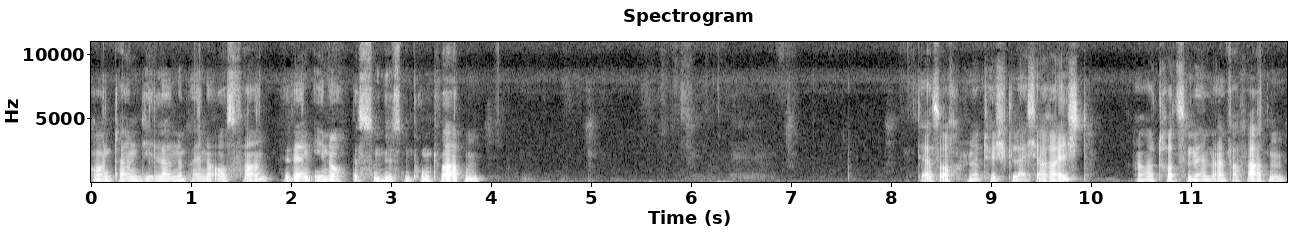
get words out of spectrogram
und dann die Landebeine ausfahren. Wir werden eh noch bis zum höchsten Punkt warten. Der ist auch natürlich gleich erreicht, aber trotzdem werden wir einfach warten.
